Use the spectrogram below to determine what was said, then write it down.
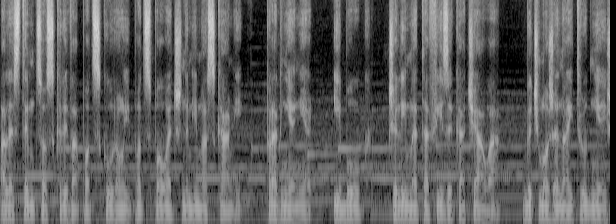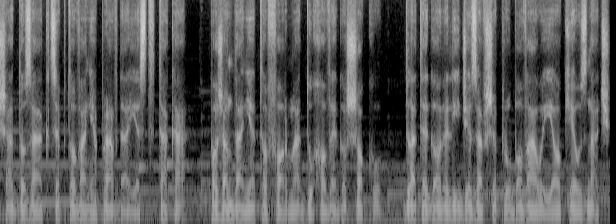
ale z tym, co skrywa pod skórą i pod społecznymi maskami. Pragnienie i Bóg, czyli metafizyka ciała, być może najtrudniejsza do zaakceptowania prawda jest taka, pożądanie to forma duchowego szoku, dlatego religie zawsze próbowały je okiełznać,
